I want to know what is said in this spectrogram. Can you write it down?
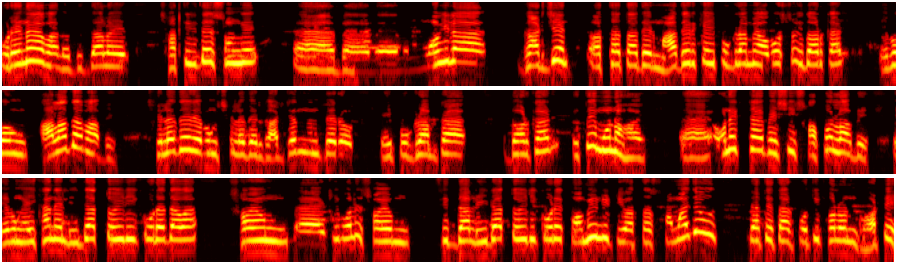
করে নেওয়া ভালো। বিদ্যালয়ের ছাত্রীদের সঙ্গে মহিলা গার্জেন অর্থাৎ তাদের মাদেরকে এই প্রোগ্রামে অবশ্যই দরকার এবং আলাদাভাবে ছেলেদের এবং ছেলেদের গার্জেনদেরও এই প্রোগ্রামটা দরকার। এতে মনে হয় অনেকটা বেশি সফল হবে এবং এইখানে লিডার তৈরি করে দেওয়া, স্বয়ং কি বলে, স্বয়ং সিদ্ধা লিডার তৈরি করে কমিউনিটি অর্থাৎ সমাজেও যাতে তার প্রতিফলন ঘটে।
